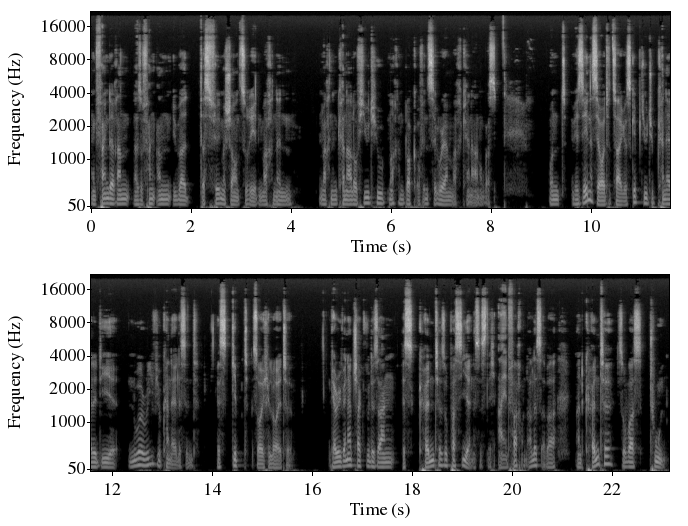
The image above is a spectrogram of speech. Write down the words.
und fang daran, also fang an, über das Filmeschauen zu reden. Mach einen, mach einen Kanal auf YouTube, mach einen Blog auf Instagram, mach keine Ahnung was. Und wir sehen es ja heutzutage. Es gibt YouTube-Kanäle, die nur Review-Kanäle sind. Es gibt solche Leute. Gary Vaynerchuk würde sagen, es könnte so passieren. Es ist nicht einfach und alles, aber man könnte sowas tun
